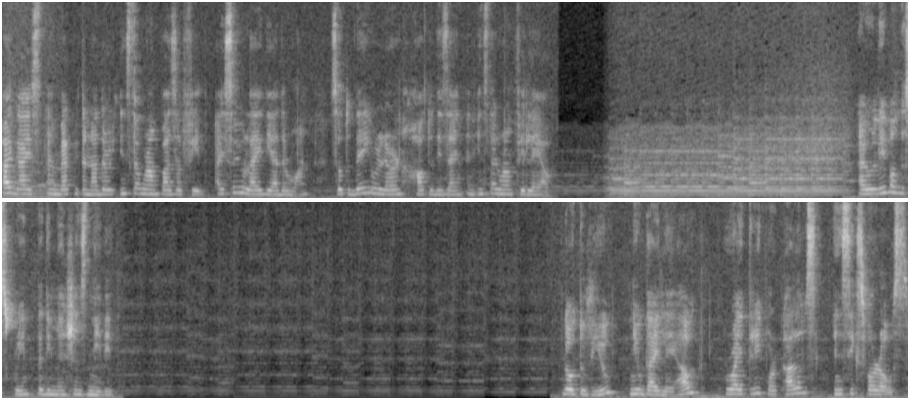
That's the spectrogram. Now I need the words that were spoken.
Hi guys, I'm back with another Instagram puzzle feed. I saw you like the other one, so today you'll learn how to design an Instagram feed layout. I will leave on the screen the dimensions needed. Go to View, New Guide Layout, write 3 for columns and 6 for rows.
